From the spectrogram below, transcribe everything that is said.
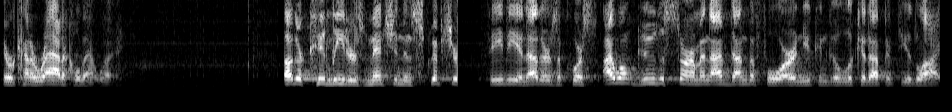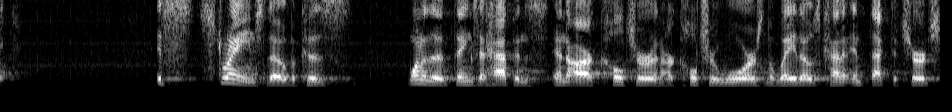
They were kind of radical that way. Other key leaders mentioned in Scripture Phoebe and others. Of course, I won't do the sermon I've done before, and you can go look it up if you'd like. It's strange, though, because one of the things that happens in our culture and our culture wars and the way those kind of infect the church,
